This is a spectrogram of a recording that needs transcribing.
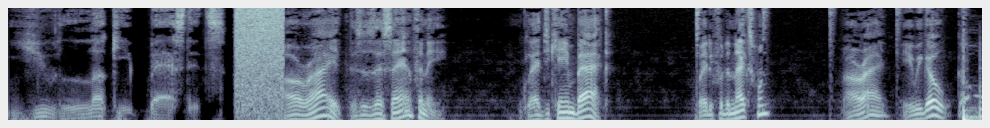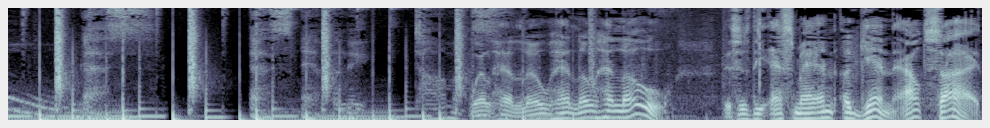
you lucky bastards. All right, this is S. Anthony. Glad you came back. Ready for the next one? All right, here we go. Go! S. S. Anthony Thomas. Well, hello, hello, hello. This is the S Man again, outside,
